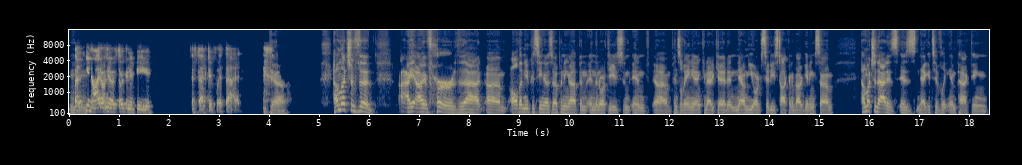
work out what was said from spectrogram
Mhm. but you know i don't know if they're going to be effective with that yeah. How much of the I, I've heard that um, all the new casinos opening up in, in the Northeast and in, um, Pennsylvania and Connecticut, and now New York City's talking about getting some. How much of that is is negatively impacting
